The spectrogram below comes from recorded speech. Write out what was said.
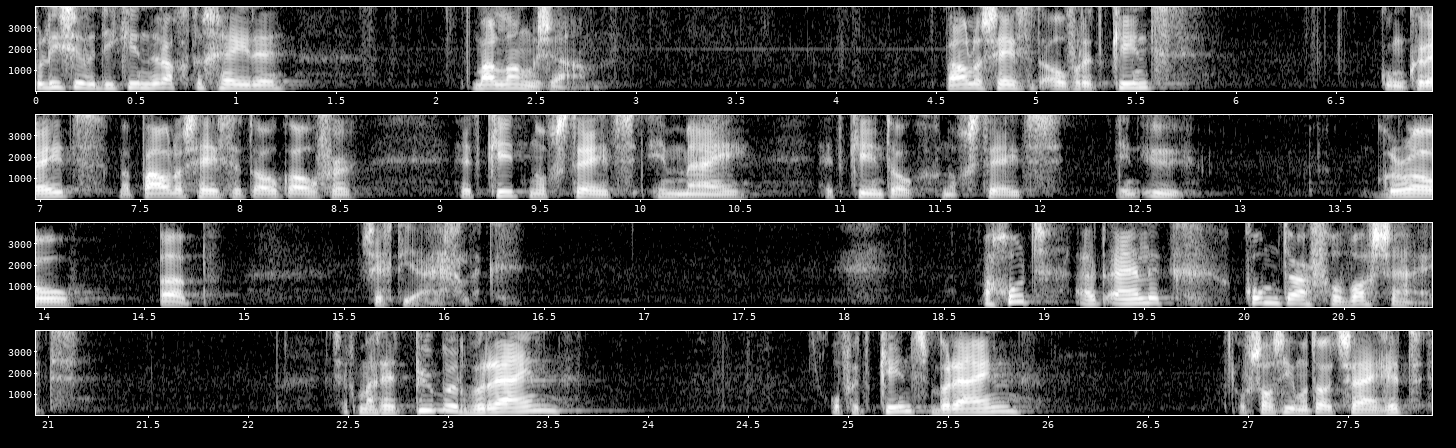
verliezen we die kinderachtigheden maar langzaam. Paulus heeft het over het kind, concreet, maar Paulus heeft het ook over het kind nog steeds in mij, het kind ook nog steeds in u. Grow up, zegt hij eigenlijk. Maar goed, uiteindelijk komt daar volwassenheid. Zeg maar het puberbrein of het kindsbrein of zoals iemand ooit zei, het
